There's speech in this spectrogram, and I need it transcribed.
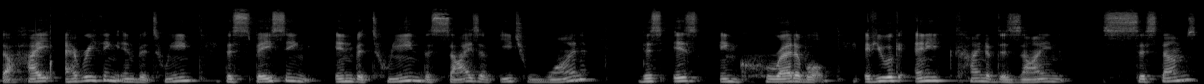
the height, everything in between, the spacing in between, the size of each one. This is incredible. If you look at any kind of design systems,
